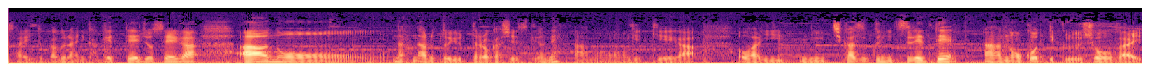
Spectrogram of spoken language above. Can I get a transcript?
歳とかぐらいにかけて女性があのると言ったらおかしいですけどねあの月経が終わりに近づくにつれてあの起こってくる障害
